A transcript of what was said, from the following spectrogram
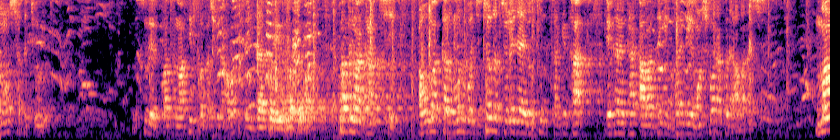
আমার সাথে নাতির কথা শুনে আবার চলো চলে যায় রসুল থাকে, থাক। এখানে থাক, আবার দেখি ঘরে দিয়ে মশওয়ারা করে আবার আসে। মা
